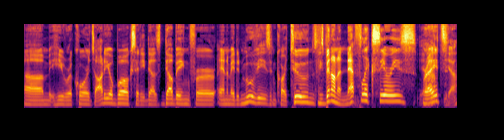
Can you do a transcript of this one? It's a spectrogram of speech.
Um, he records audiobooks and he does dubbing for animated movies and cartoons. He's been on a Netflix series, Yeah, right? Yeah,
